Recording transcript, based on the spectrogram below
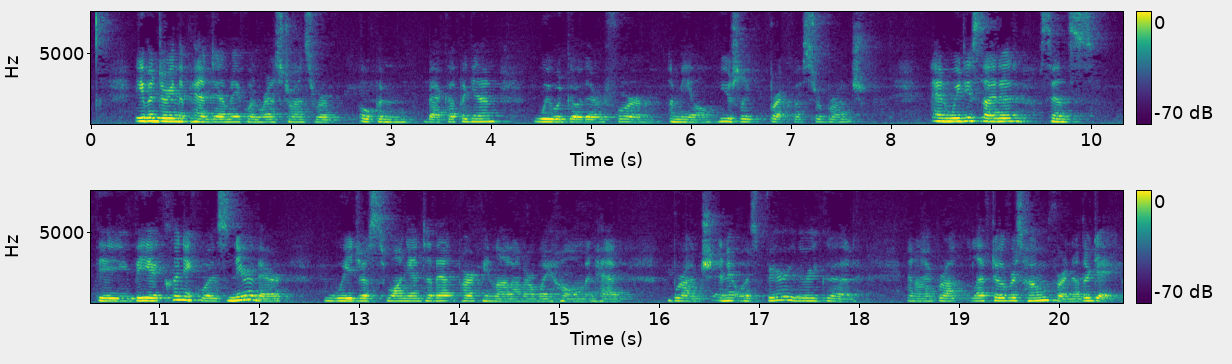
even during the pandemic when restaurants were open back up again, we would go there for a meal, usually breakfast or brunch. And we decided since the VA clinic was near there, we just swung into that parking lot on our way home and had brunch. And it was very, very good. And I brought leftovers home for another day.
